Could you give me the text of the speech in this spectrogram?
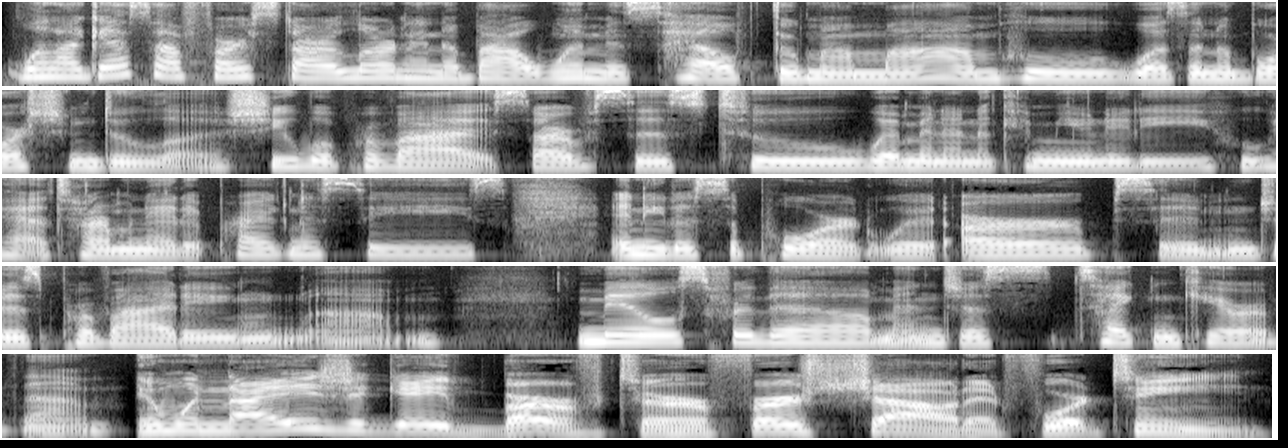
Well, I guess I first started learning about women's health through my mom, who was an abortion doula. She would provide services to women in the community who had terminated pregnancies and needed support with herbs and just providing um, meals for them and just taking care of them. And when Naija gave birth to her first child at 14,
